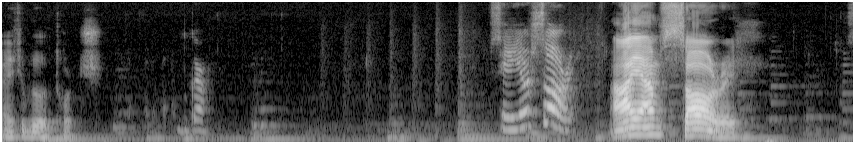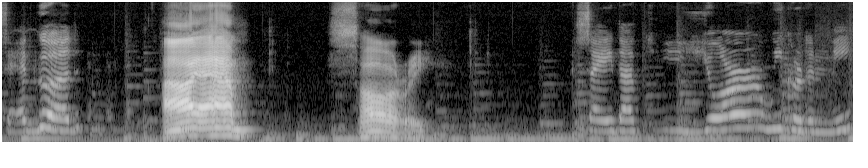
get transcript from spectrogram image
I need to build a torch. Look out. Say you're sorry. I am sorry. Say it good. I am sorry. Say that you're weaker than me.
